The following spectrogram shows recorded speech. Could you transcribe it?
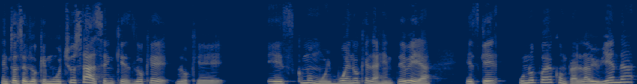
entonces lo que muchos hacen, que es lo que, lo que es como muy bueno que la gente vea, es que uno puede comprar la vivienda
